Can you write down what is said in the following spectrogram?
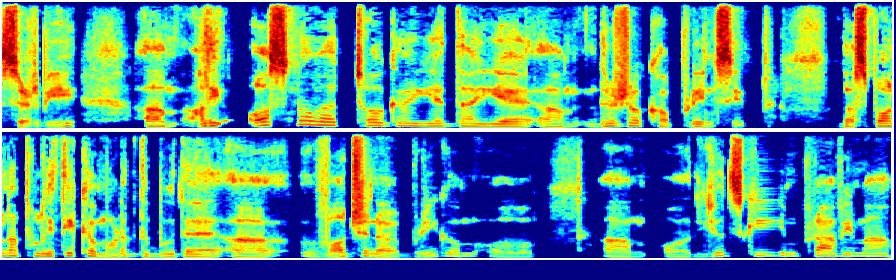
Srbiji, um, ali osnova toga je da je um, držao kao princip da spolna politika mora da bude uh, vođena brigom o, um, o ljudskim pravima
